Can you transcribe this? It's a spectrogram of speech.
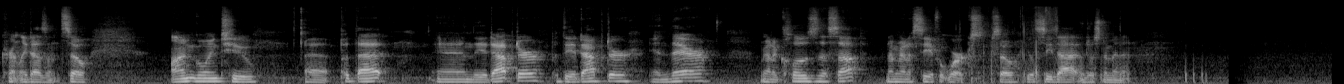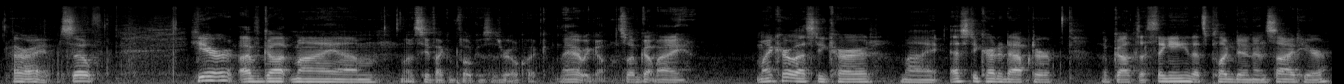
currently doesn't. So I'm going to uh, put that in the adapter, put the adapter in there. I'm going to close this up, and I'm going to see if it works. So you'll see that in just a minute. All right, so here I've got my, um, let's see if I can focus this real quick. There we go. So I've got my micro SD card, my SD card adapter, I've got the thingy that's plugged in inside here,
